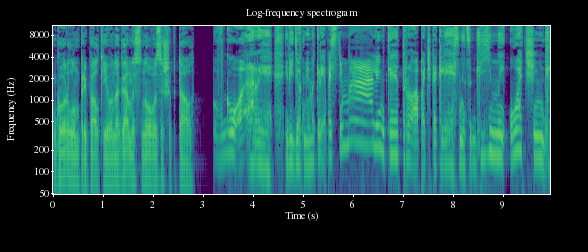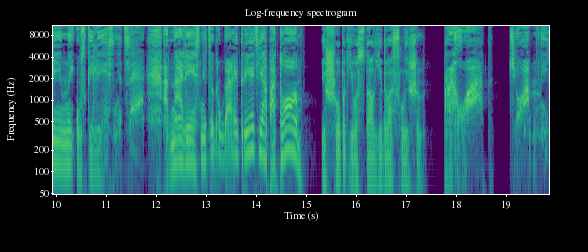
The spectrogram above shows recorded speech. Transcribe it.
Горлом припал к его ногам и снова зашептал. «В горы ведет мимо крепости маленькая тропочка к лестнице, длинной, очень длинной узкой лестнице. Одна лестница, другая, третья, а потом...» И шепот его стал едва слышен. «Проход. Темный,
